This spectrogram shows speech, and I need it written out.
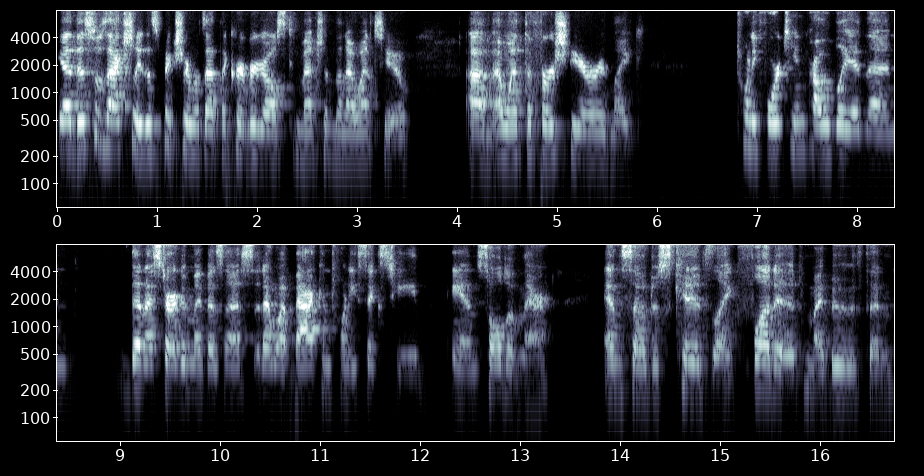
Yeah, this was actually this picture was at the Curvy Girls convention that I went to. Um, I went the first year in like 2014 probably, and then then I started my business and I went back in 2016 and sold them there. And so just kids like flooded my booth and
